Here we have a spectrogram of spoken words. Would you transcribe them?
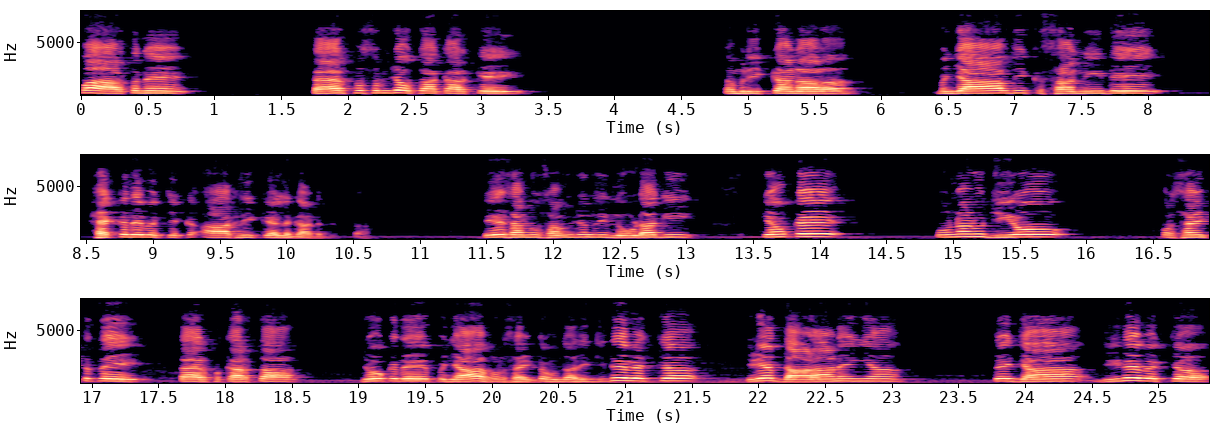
ਭਾਰਤ ਨੇ ਟੈਰਫ ਸਮਝੌਤਾ ਕਰਕੇ ਅਮਰੀਕਾ ਨਾਲ ਪੰਜਾਬ ਦੀ ਕਿਸਾਨੀ ਦੇ ਹਿੱਕ ਦੇ ਵਿੱਚ ਇੱਕ ਆਖਰੀ ਕਿੱਲ ਗੱਡ ਦਿੱਤਾ। ਇਹ ਸਾਨੂੰ ਸਮਝਣ ਦੀ ਲੋੜ ਆ ਗਈ ਕਿਉਂਕਿ ਉਹਨਾਂ ਨੂੰ 0% ਤੇ ਟੈਰਫ ਕਰਤਾ, ਜੋ ਕਿਤੇ 50% ਹੁੰਦਾ ਸੀ, ਜਿਹਦੇ ਵਿੱਚ ਜਿਹੜੀਆਂ ਦਾਲਾਂ ਨੇਗੀਆਂ ਤੇ ਜਾਂ ਜਿਹਦੇ ਵਿੱਚ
